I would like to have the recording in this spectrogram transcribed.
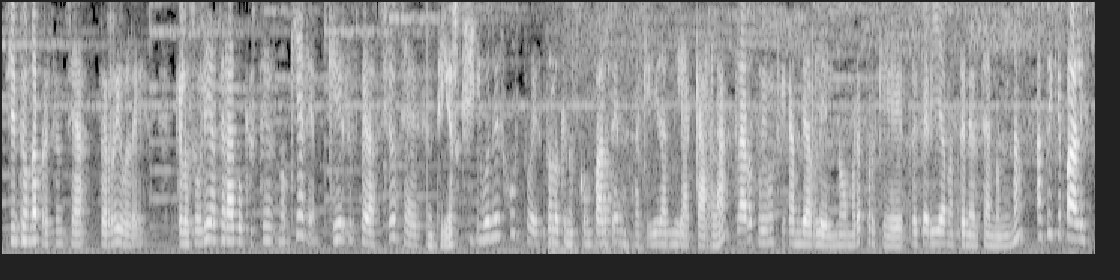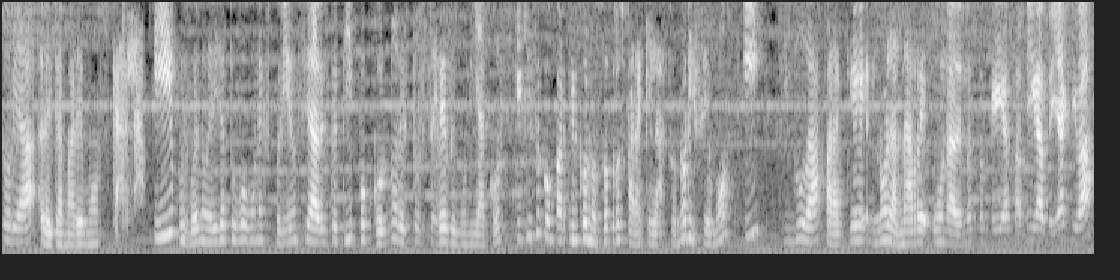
siente una presencia terrible que los obliga a hacer algo que ustedes no quieren. Qué desesperación se ha de sentir. Y bueno, es justo esto lo que nos comparte nuestra querida amiga Carla. Claro, tuvimos que cambiarle el nombre porque prefería mantenerse anónima. Así que para la historia le llamaremos Carla. Y pues bueno, ella tuvo una experiencia de este tipo con uno de estos seres demoníacos que quiso compartir con nosotros para que la sonoricemos y sin duda para que no la narre una de nuestras queridas amigas de Yakiba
